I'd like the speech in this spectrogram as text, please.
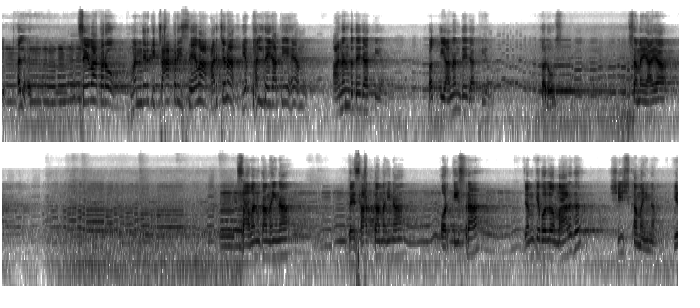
ये फल है। सेवा करो, मंदिर की चाकरी, सेवा, अर्चना, ये फल दे जाती है हम। आनंद दे जाती है। भक्ति आनंद दे जाती है। करो समय आया सावन का महीना बैसाख का महीना और तीसरा जम के बोलो मार्ग, शीश का महीना। ये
